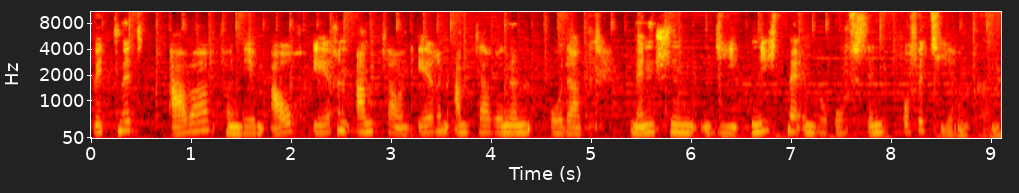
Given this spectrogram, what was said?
widmet, aber von dem auch Ehrenamtler und Ehrenamtlerinnen oder Menschen, die nicht mehr im Beruf sind, profitieren können.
